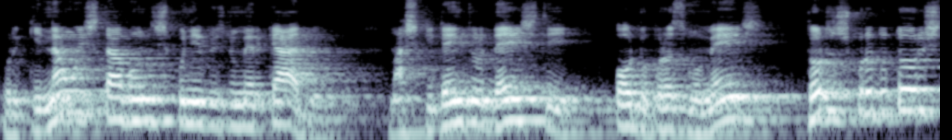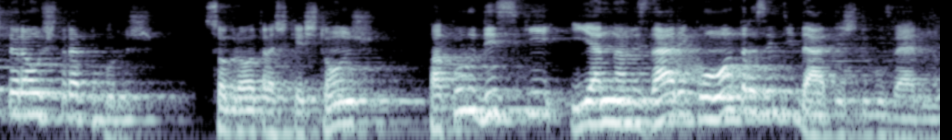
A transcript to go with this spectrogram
porque não estavam disponíveis no mercado, mas que dentro deste ou do próximo mês, todos os produtores terão os tratores. Sobre outras questões, Paculo disse que ia analisar com outras entidades do governo.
